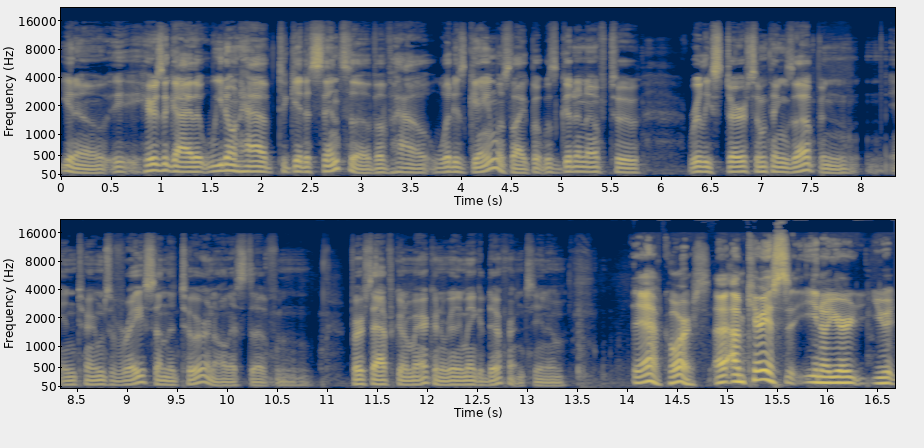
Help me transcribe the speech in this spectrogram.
you know, here's a guy that we don't have to get a sense of of how what his game was like, but was good enough to really stir some things up in in terms of race on the tour and all that stuff. And first African American to really make a difference, you know. Yeah, of course. I, I'm curious. You know, you're you,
